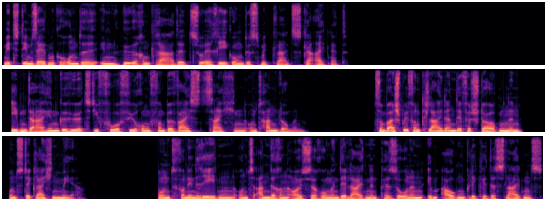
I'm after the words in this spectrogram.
mit demselben Grunde in höherem Grade zur Erregung des Mitleids geeignet. Eben dahin gehört die Vorführung von Beweiszeichen und Handlungen, zum Beispiel von Kleidern der Verstorbenen und dergleichen mehr und von den Reden und anderen Äußerungen der leidenden Personen im Augenblicke des Leidens,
